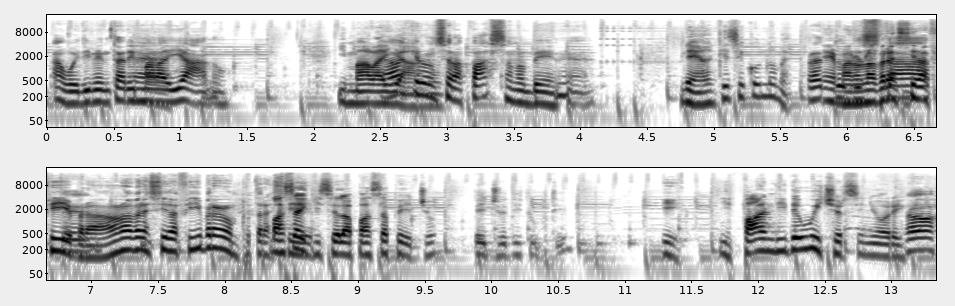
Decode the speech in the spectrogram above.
Ah, vuoi diventare Eh. himalayano? Himalayano. Anche non se la passano bene. eh. Neanche secondo me. Freddo Eh, ma non avresti la d'estate. fibra, non avresti la fibra non potresti... Ma sai chi se la passa peggio? Peggio di tutti? Chi? I fan di The Witcher, signori. Oh.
